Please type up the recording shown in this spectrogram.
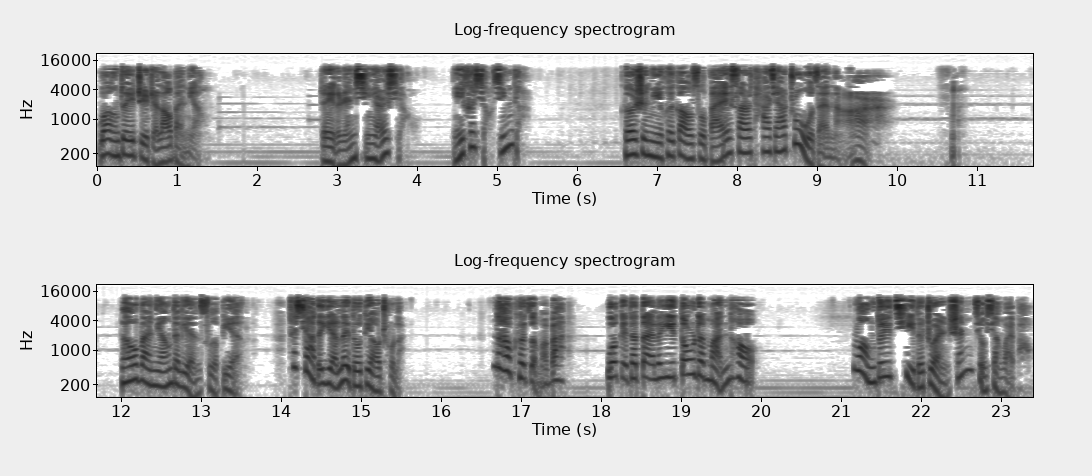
旺堆指着老板娘，这个人心眼小。你可小心点可是你会告诉白三儿他家住在哪儿？老板娘的脸色变了，她吓得眼泪都掉出来。那可怎么办？我给他带了一兜的馒头。旺堆气得转身就向外跑，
